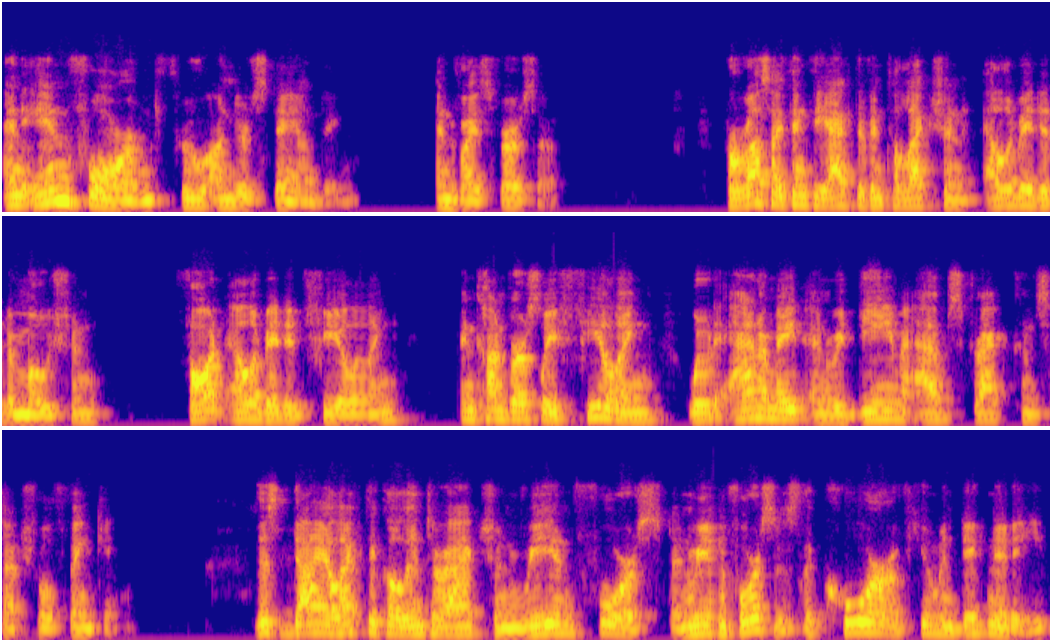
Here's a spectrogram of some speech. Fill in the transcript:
and informed through understanding, and vice versa. For us, I think the act of intellection elevated emotion, thought elevated feeling, and conversely, feeling would animate and redeem abstract conceptual thinking. This dialectical interaction reinforced and reinforces the core of human dignity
